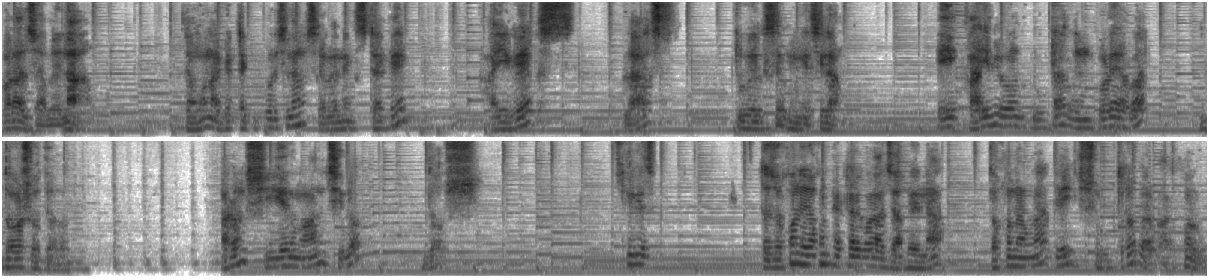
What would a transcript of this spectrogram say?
করা যাবে না যেমন আগেরটা কি করেছিলাম? সেভেন এক্সটাকে five X plus two X ভেঙেছিলাম। এই ফাইভ এবং টুটা গুণ করে আবার দশ হতে হবে। কারণ সি এর মান ছিল দশ। ঠিক আছে? তো যখন এরকম ফ্যাক্টর করা যাবে না, তখন আমরা এই সূত্র ব্যবহার করব।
